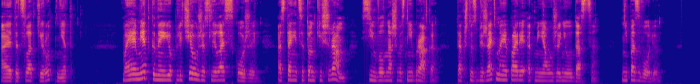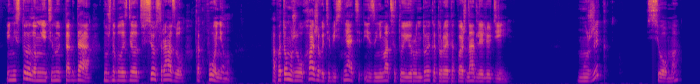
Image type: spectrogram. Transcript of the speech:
а этот сладкий рот нет. Моя метка на ее плече уже слилась с кожей. Останется тонкий шрам, символ нашего с ней брака, так что сбежать моей паре от меня уже не удастся. Не позволю. И не стоило мне тянуть тогда, нужно было сделать все сразу, как понял. А потом уже ухаживать, объяснять и заниматься той ерундой, которая так важна для людей. Мужик? Сёма.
